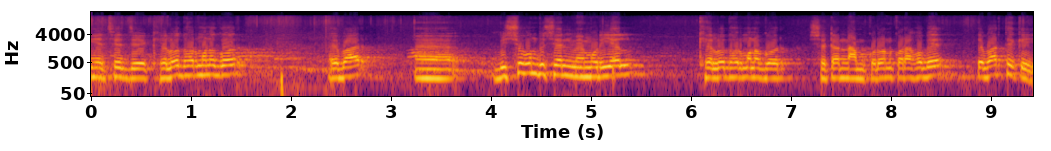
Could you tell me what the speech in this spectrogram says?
নিয়েছে যে খেলো ধর্মনগর এবার বিশ্ববন্ধু সেন মেমোরিয়াল খেলো ধর্মনগর সেটার নামকরণ করা হবে। এবার থেকেই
